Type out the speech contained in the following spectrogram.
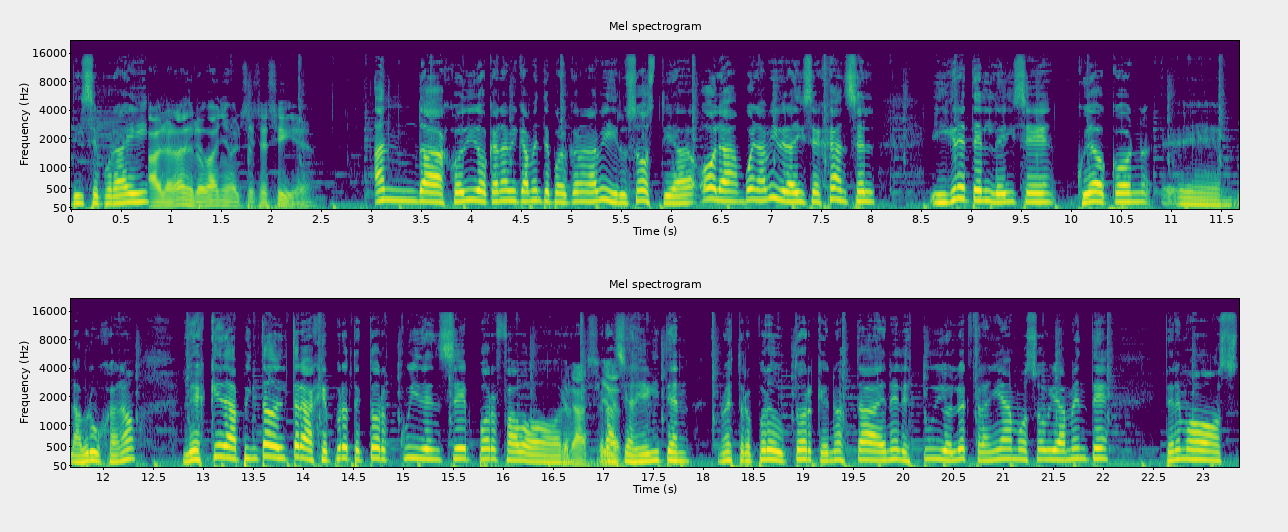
Dice por ahí. Hablarás de los baños del CCC, ¿eh? Anda jodido canábicamente por el coronavirus, hostia. Hola, buena vibra, dice Hansel. Y Gretel le dice, cuidado con eh, la bruja, ¿no? Les queda pintado el traje protector, cuídense por favor. Gracias. Gracias, Dieguiten, nuestro productor que no está en el estudio, lo extrañamos, obviamente. Tenemos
